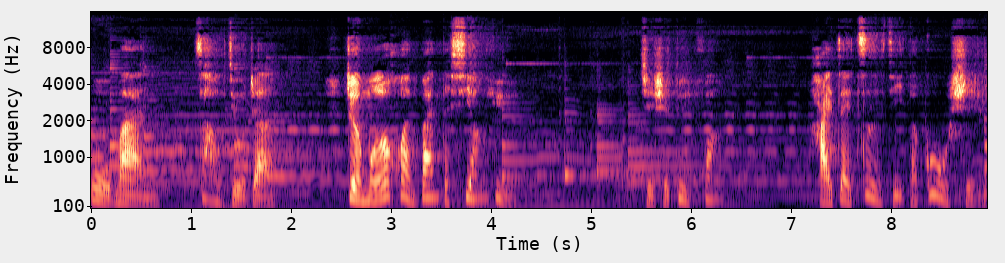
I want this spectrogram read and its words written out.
雾漫造就着。这魔幻般的相遇，只是对方还在自己的故事里。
